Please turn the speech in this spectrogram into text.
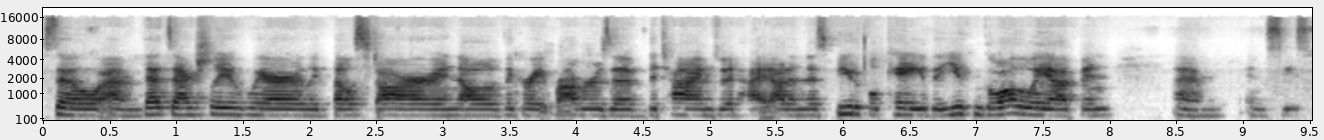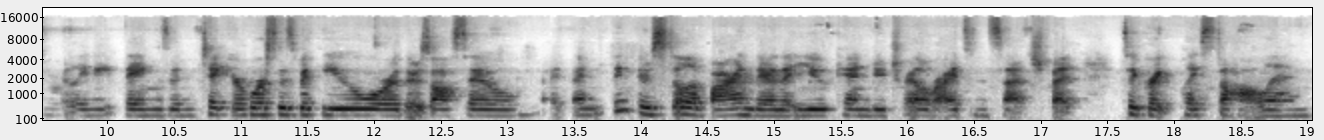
So um, that's actually where like Belle Starr and all of the great robbers of the times would hide out in this beautiful cave that you can go all the way up and um, and see some really neat things and take your horses with you. Or there's also I, I think there's still a barn there that you can do trail rides and such. But it's a great place to haul in.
